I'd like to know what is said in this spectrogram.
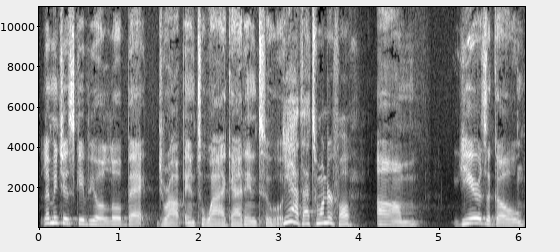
Let me just give you a little backdrop into why I got into it. Yeah, that's wonderful. Um, years ago,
